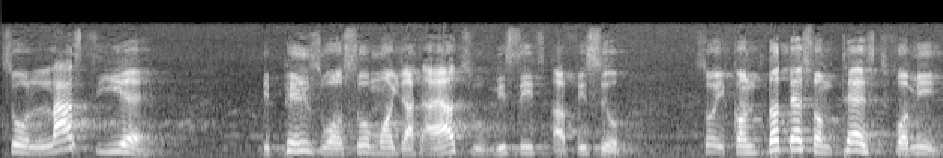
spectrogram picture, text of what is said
So last year, the pains were so much that I had to visit a physio. So he conducted some tests for me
